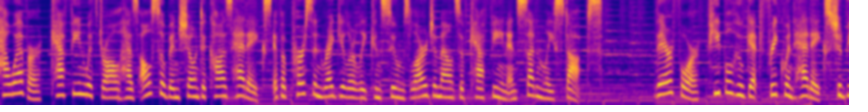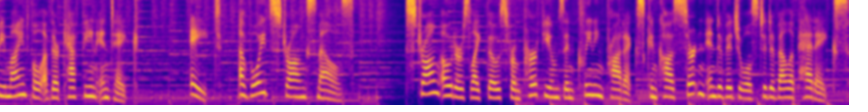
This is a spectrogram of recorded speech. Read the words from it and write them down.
However, caffeine withdrawal has also been shown to cause headaches if a person regularly consumes large amounts of caffeine and suddenly stops. Therefore, people who get frequent headaches should be mindful of their caffeine intake. 8. Avoid strong smells. Strong odors like those from perfumes and cleaning products can cause certain individuals to develop headaches.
